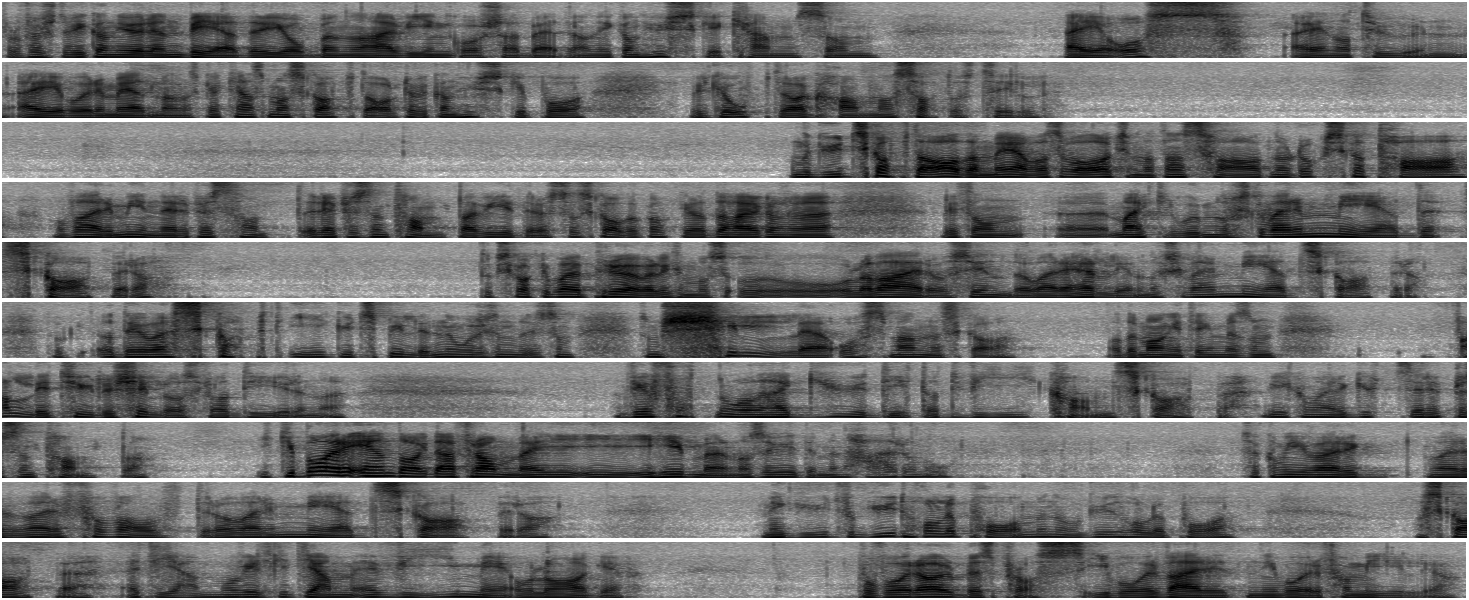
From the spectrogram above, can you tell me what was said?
for det første, vi kan gjøre en bedre jobb enn denne vingårdsarbeideren. Vi kan huske hvem som eier oss, eier naturen, eier våre medmennesker. Hvem som har skapt alt. Og vi kan huske på hvilke oppdrag han har satt oss til. Når Gud skapte Adam og Eva, så var det akkurat som at han sa at når dere skal ta og være mine representant, representanter videre, så skal dere akkurat Det her er kanskje litt sånn uh, merkelig ord, men dere skal være medskapere. Dere skal ikke bare prøve liksom, å, å, å, la være å synde og være hellige, men dere skal være medskapere. Dere, og det å være skapt i Guds bilde er noe liksom, liksom, som skiller oss mennesker. Og det er mange ting, men som veldig tydelig skiller oss fra dyrene. Vi har fått noe av det her Gud dit at vi kan skape. Vi kan være Guds representanter. Ikke bare en dag der framme i, i, i himmelen osv., men her og nå. Så kan vi være, være, være forvaltere og være medskapere med Gud. For Gud holder på med noe. Gud holder på å skape et hjem. Og hvilket hjem er vi med å lage? På vår arbeidsplass, i vår verden, i våre familier.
